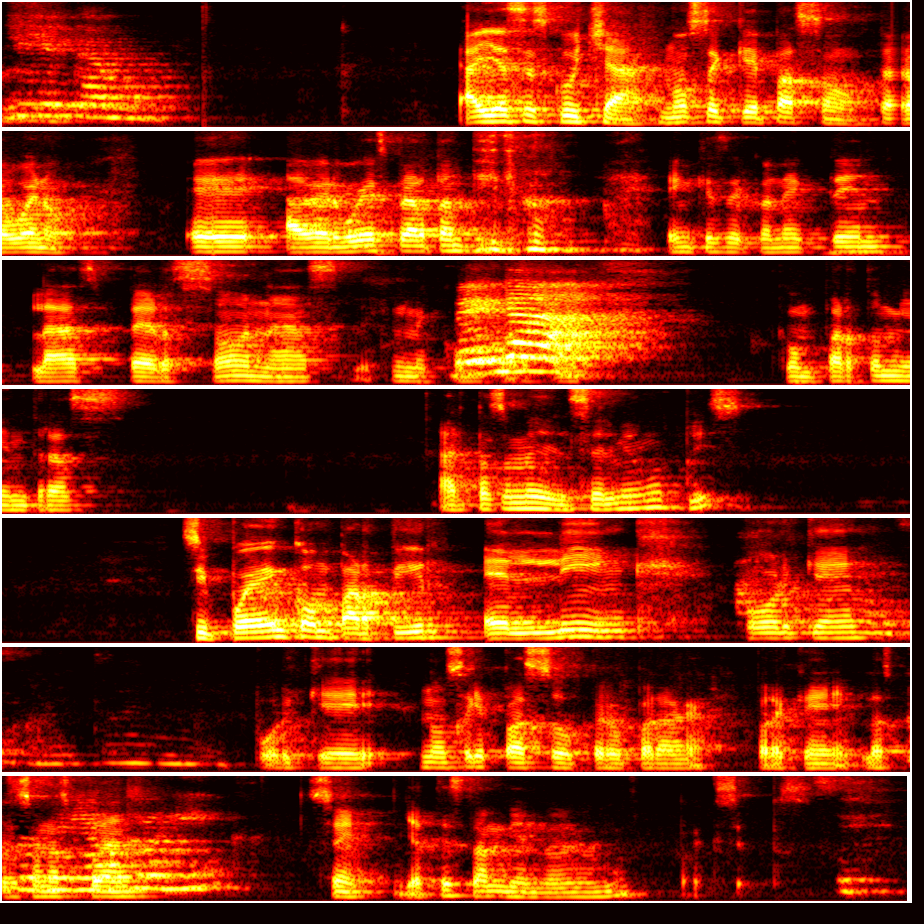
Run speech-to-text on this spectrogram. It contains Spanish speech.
Guille, te amo. Ahí ya se escucha, no sé qué pasó, pero bueno. Eh, a ver, voy a esperar tantito en que se conecten las personas. Déjenme comparto. ¡Venga! Comparto mientras. A ver, pásame el cel, mi amor, please. Si pueden compartir el link, porque, porque no sé qué pasó, pero para, para que las personas ¿sería puedan. otro link? Sí, ya te están viendo, amor, para que sepas. Sí.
